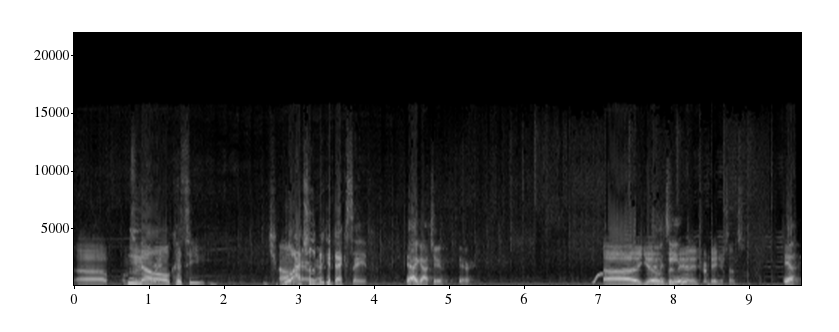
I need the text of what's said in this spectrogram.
Uh, I'm No, because he. Oh, well, okay, actually, okay. make a dex save. Yeah, I got you. Here. Uh, you have 17? advantage from danger sense. Yeah.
